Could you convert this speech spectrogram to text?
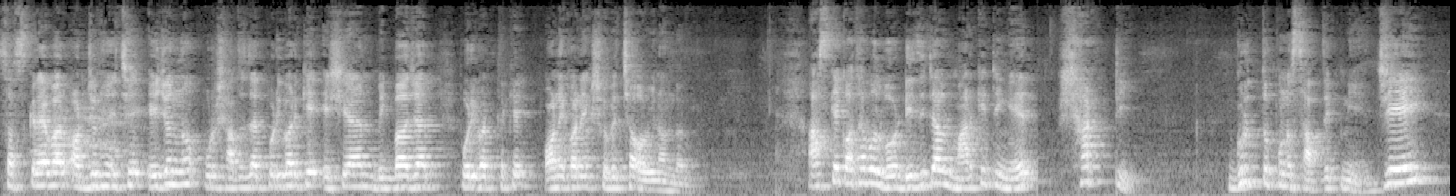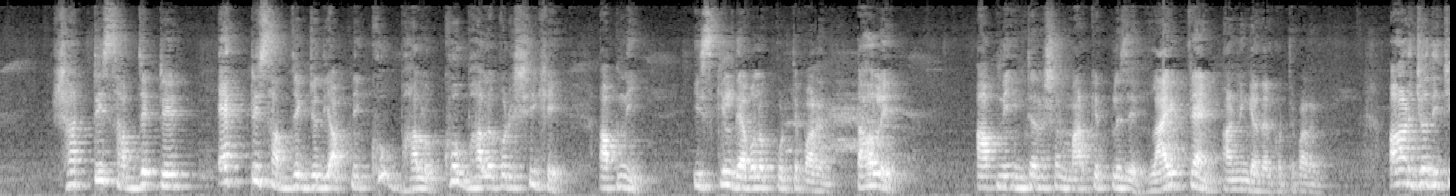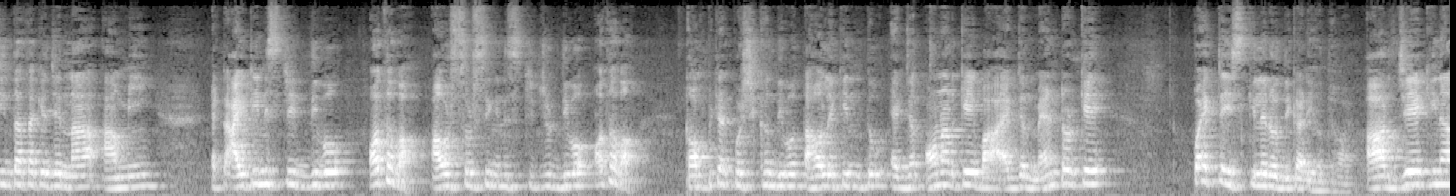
সাবস্ক্রাইবার অর্জন হয়েছে। এই জন্য পুরো সাত হাজার পরিবারকে এশিয়ান বিগ বাজার পরিবার থেকে অনেক অনেক শুভেচ্ছা অভিনন্দন। আজকে কথা বলব ডিজিটাল মার্কেটিং এর ষাটটি গুরুত্বপূর্ণ সাবজেক্ট নিয়ে। যেই ষাটটি সাবজেক্টের একটি সাবজেক্ট যদি আপনি খুব ভালো খুব ভালো করে শিখে আপনি স্কিল ডেভেলপ করতে পারেন, তাহলে আপনি ইন্টারন্যাশনাল মার্কেট প্লেসে লাইফ টাইম আর্নিং গ্যাদার করতে পারেন। আর যদি চিন্তা থাকে যে না, আমি একটা আইটি ইনস্টিটিউট দিব অথবা আউটসোর্সিং ইনস্টিটিউট দিব অথবা কম্পিউটার প্রশিক্ষণ দিব, তাহলে কিন্তু একজন অনারকে বা একজন মেন্টরকে কয়েকটা স্কিলের অধিকারী হতে হয়। আর যে কিনা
